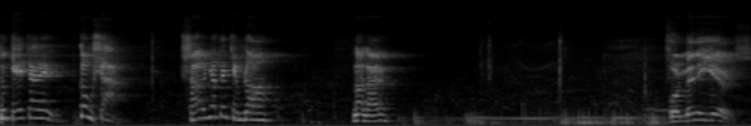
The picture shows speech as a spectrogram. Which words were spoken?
Tôi kế trai công sản, sợ nhất tới chèm lò, là lại For many years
